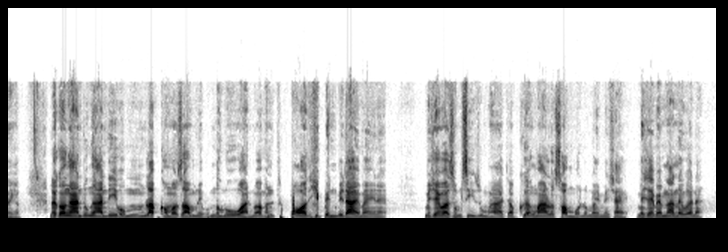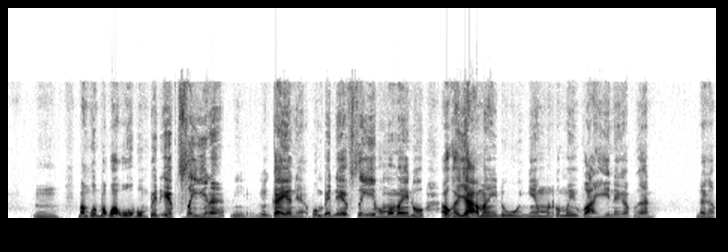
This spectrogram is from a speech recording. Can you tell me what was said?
นะครับ แล้วก็งานทุกงานที่ผมรับเข้ามาซ่อมเนี่ยผมต้องดูก่อนว่ามันพอที่เป็นไปได้ไหมนะ ไม่ใช่ว่าสุ่มสี่สุ่มห้าจับเครื่องมาแล้วซ่อมหมดแล้วไม่ไม่ใช่ ไม่ใช่แบบนั้นนะเพื่อนนะ อืม บางคนบอกว่าโอ้ผมเป็น FC นะนี่ใกล้กันเนี่ย ผมเป็น FC ผมมาไม่ดู เอาขยะมาให้ดูอย่างเงี้ยมันก็ไม่ไหวนะครับ เพื่อนนะครับ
